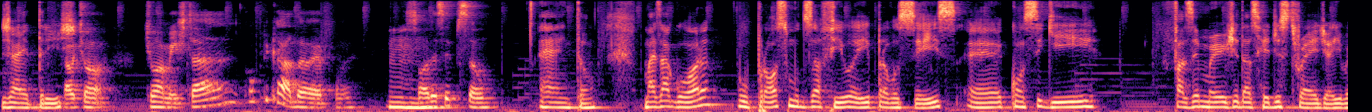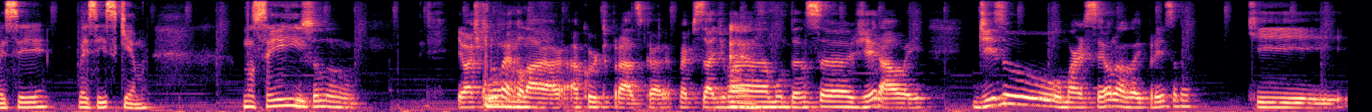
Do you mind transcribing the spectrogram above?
já é triste. Ultima, ultimamente tá complicado a Apple, né? Uhum. Só decepção. É, então. Mas agora, o próximo desafio aí para vocês é conseguir fazer merge das redes thread. Aí vai ser, vai ser esquema. Não sei. Isso não. Eu acho que Como... não vai rolar a, a, curto prazo, cara. Vai precisar de uma é. mudança geral aí. Diz o Marcel lá da empresa, né? Que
